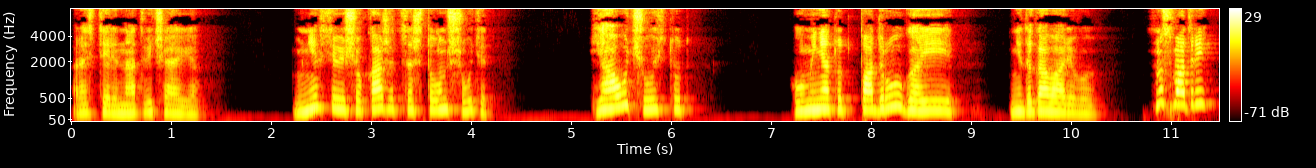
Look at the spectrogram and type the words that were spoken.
Растерянно отвечаю я. Мне все еще кажется, что он шутит. Я учусь тут. У меня тут подруга и... Не договариваю. Ну, смотри,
